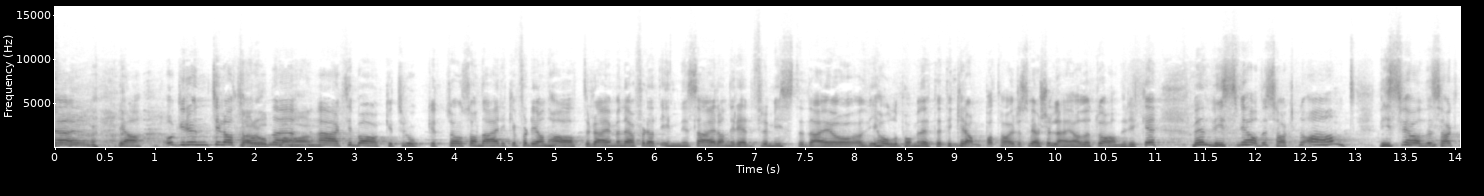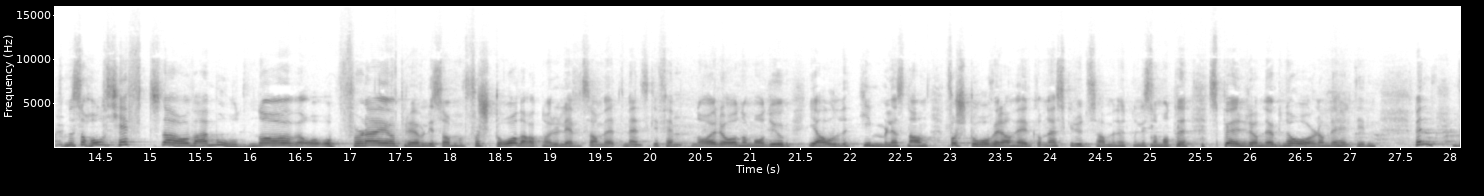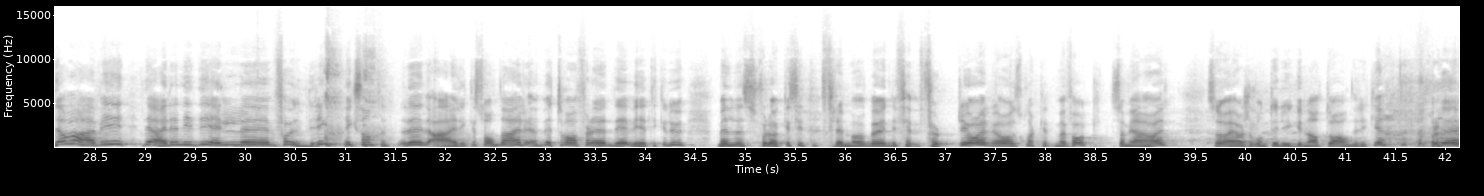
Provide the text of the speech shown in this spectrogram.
Er, ja. Og grunnen til at han, han, eh, er tilbaketrukket og sånn, det er ikke fordi han hater deg, men det er fordi at inni seg er han redd for å miste deg. Og vi holder på med dette til krampa tar oss. Vi er så lei av det du aner ikke. Men hvis vi hadde sagt noe annet Hvis vi hadde sagt Men så hold kjeft, da, og vær moden og, og oppfør deg, og prøv liksom å forstå da at når du har levd sammen med et menneske i 15 år, og nå må du jo i all himmelens navn forstå hvordan vedkommende er skrudd sammen, uten å liksom måtte spørre om det og gnåle om det hele tiden. Men da er vi Det er en ideell eh, fordring. Ikke sant? Det er ikke sånn det er. Vet du hva, for det, det vet ikke du. Men for du har ikke sittet fremoverbøyd i 40 år og snakket med folk, som jeg har. Så jeg har så vondt i ryggen at du aner ikke. Det,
